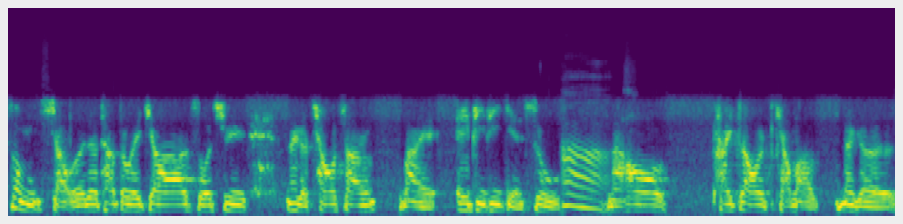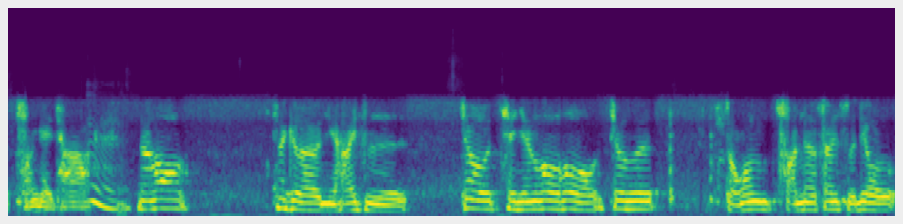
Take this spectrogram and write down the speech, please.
这种小额的，他都会叫他说去那个超商买 APP 点数，嗯，然后拍照条码那个传给他，嗯，然后这个女孩子就前前后后就是。总共传了三十六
